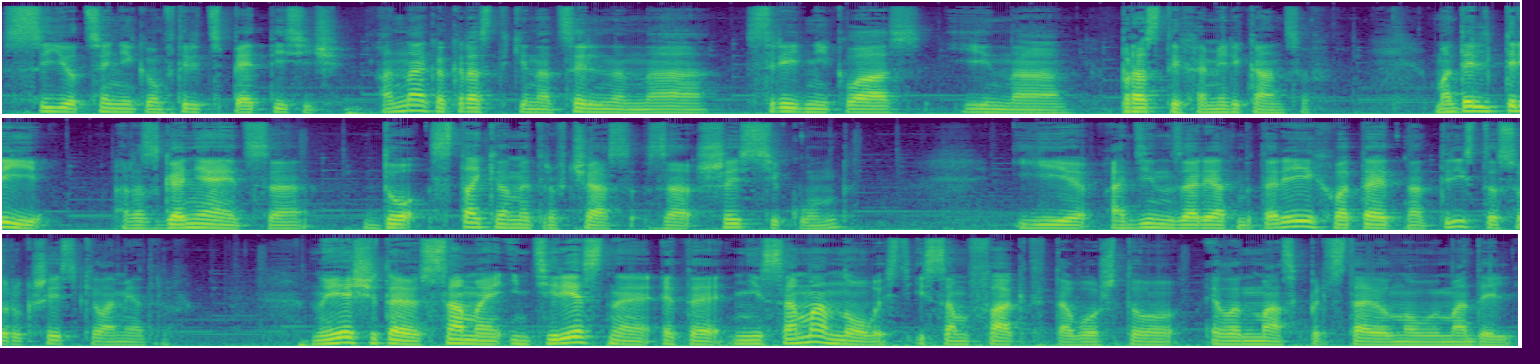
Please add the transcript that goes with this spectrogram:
с ее ценником в 35 тысяч, она как раз-таки нацелена на средний класс и на простых американцев. Модель 3 разгоняется до 100 км в час за 6 секунд, и один заряд батареи хватает на 346 км. Но я считаю, самое интересное это не сама новость и сам факт того, что Элон Маск представил новую модель,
